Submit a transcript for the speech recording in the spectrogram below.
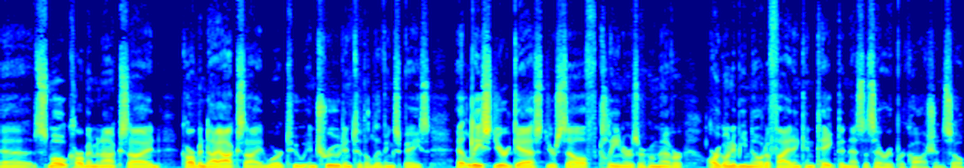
uh, smoke, carbon monoxide, carbon dioxide were to intrude into the living space, at least your guest, yourself, cleaners, or whomever are going to be notified and can take the necessary precautions. So,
